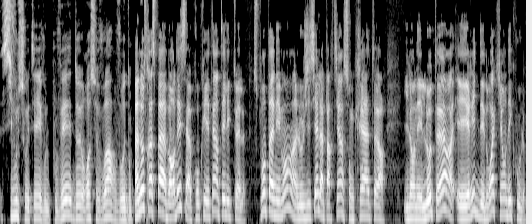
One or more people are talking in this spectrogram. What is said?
si vous le souhaitez et vous le pouvez, de recevoir vos dons. Un autre aspect à aborder, c'est la propriété intellectuelle. Spontanément, un logiciel appartient à son créateur. Il en est l'auteur et hérite des droits qui en découlent.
